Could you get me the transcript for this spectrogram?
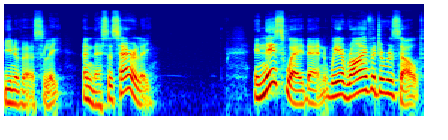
universally and necessarily. In this way, then, we arrive at a result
